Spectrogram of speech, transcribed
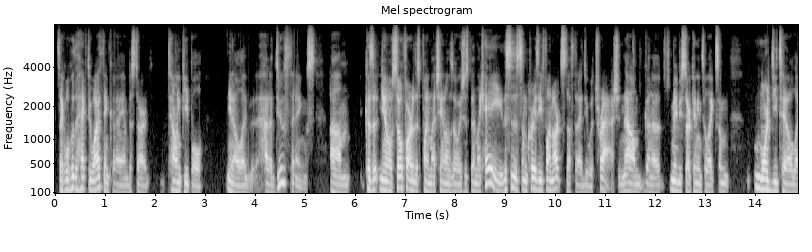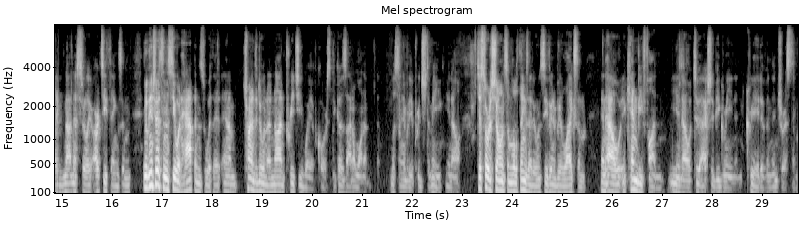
It's like, well, who the heck do I think I am to start telling people, you know, like how to do things? Um, because you know so far to this point my channel has always just been like hey this is some crazy fun art stuff that i do with trash and now i'm gonna maybe start getting to like some more detail like not necessarily artsy things. And it'll be interesting to see what happens with it. And i'm trying to do it in a non-preachy way of course because i don't want to listen to anybody preach to me you know? Just sort of showing some little things i do and see if anybody likes them and how it can be fun you know to actually be green and creative and interesting.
